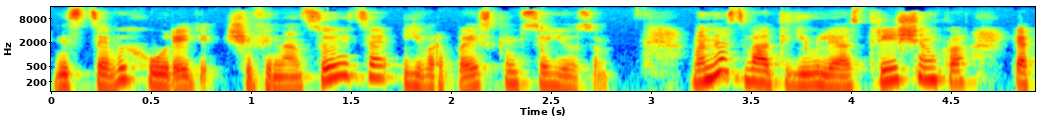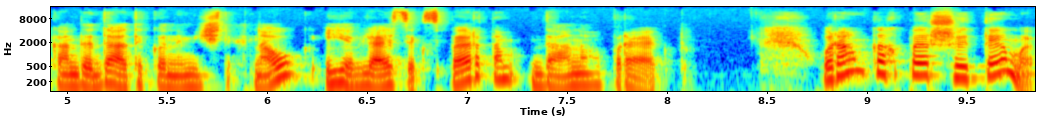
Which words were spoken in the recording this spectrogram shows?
місцевих урядів, що фінансується Європейським Союзом. Мене звати Юлія Стріщенко, я кандидат економічних наук і являюсь експертом даного проєкту. У рамках першої теми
